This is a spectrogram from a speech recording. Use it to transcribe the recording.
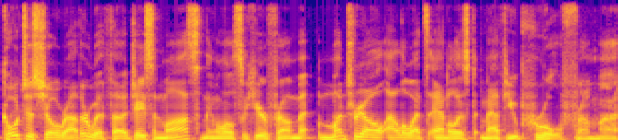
coaches show rather with uh, Jason Moss, and then we'll also hear from Montreal Alouettes analyst Matthew Proulx from uh,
